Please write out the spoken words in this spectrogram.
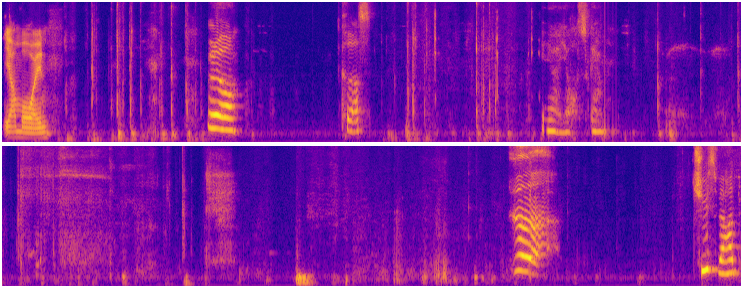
Ja, moin. Ja. Krass. Ja, ja, Scam. Tschüss, wer hat.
